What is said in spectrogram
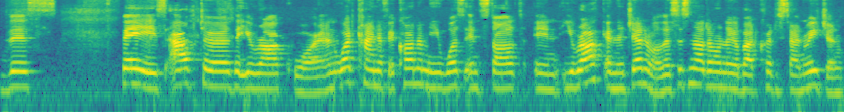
this phase after the Iraq war and what kind of economy was installed in Iraq and in general. This is not only about Kurdistan region.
